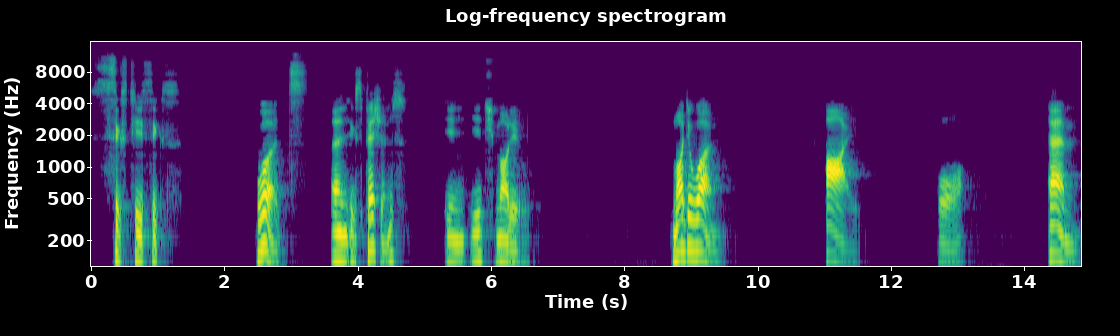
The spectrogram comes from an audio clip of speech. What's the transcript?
sixty-six. Words and expressions in each module. Module one. I 我 am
